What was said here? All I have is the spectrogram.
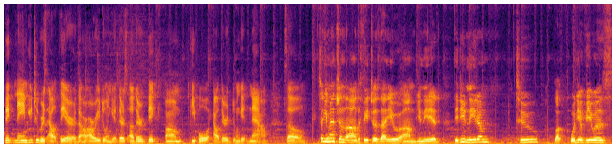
big name YouTubers out there that are already doing it. There's other big um, people out there doing it now. So So you yeah. mentioned uh, the features that you um, you needed. Did you need them to? Look, would your viewers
